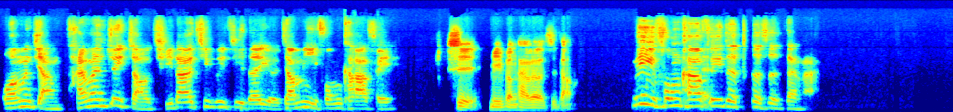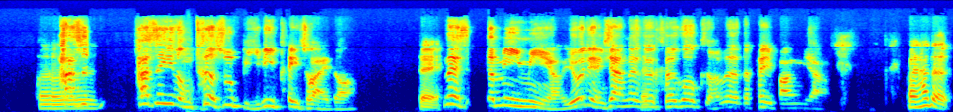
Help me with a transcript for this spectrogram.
我们讲台湾最早期，大家记不记得有叫蜜蜂咖啡？是蜜蜂咖啡，我知道。蜜蜂咖啡的特色在哪？呃，它是它是一种特殊比例配出来的，哦。对，那是个秘密啊，有点像那个可口可乐的配方一样。那他的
